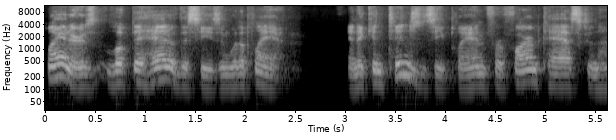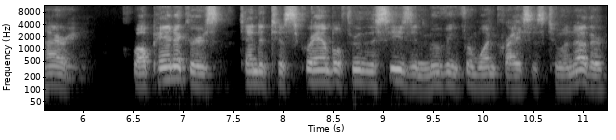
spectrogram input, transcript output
Planners looked ahead of the season with a plan and a contingency plan for farm tasks and hiring, while panickers tended to scramble through the season, moving from one crisis to another,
